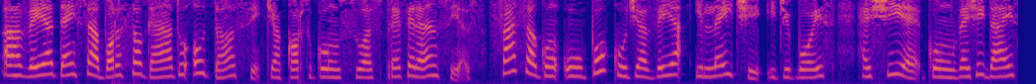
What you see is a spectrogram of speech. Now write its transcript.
A aveia tem sabor salgado ou doce, de acordo com suas preferências. Faça com um pouco de aveia e leite e depois recheie com vegetais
